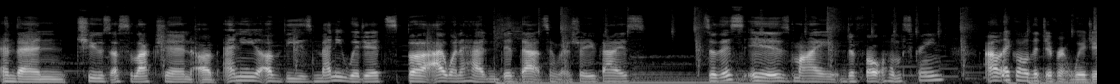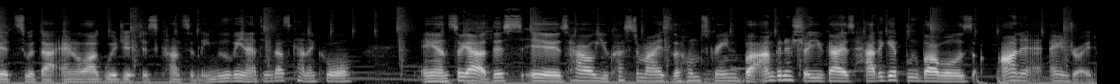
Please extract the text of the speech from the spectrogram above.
and then choose a selection of any of these many widgets. But I went ahead and did that, so I'm to show you guys. So this is my default home screen. I like all the different widgets with that analog widget just constantly moving. I think that's kind of cool. And so yeah, this is how you customize the home screen, but I'm to show you guys how to get blue bubbles on Android.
